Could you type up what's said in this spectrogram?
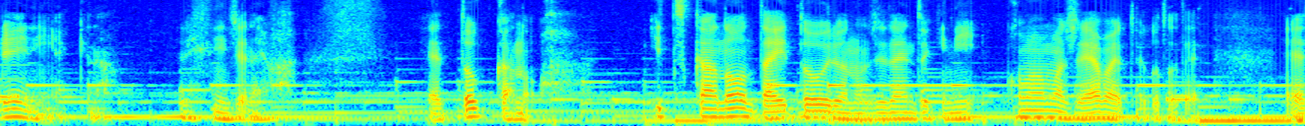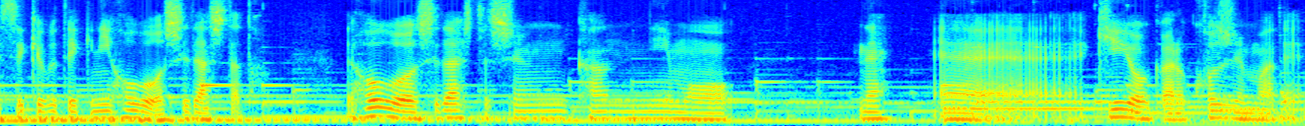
レーニンやっけな？レーニンじゃないわ。えどっかのいつかの大統領の時代の時にこのままじゃやばいということで、えー、積極的に保護をしだしたとで保護をしだした瞬間にもうね、えー、企業から個人まで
